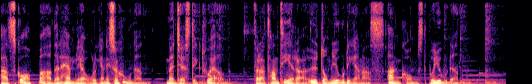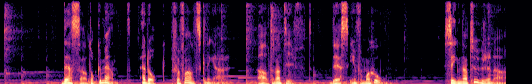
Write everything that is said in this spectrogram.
att skapa den hemliga organisationen Majestic 12 för att hantera utomjordingarnas ankomst på jorden. Dessa dokument är dock förfalskningar, alternativt desinformation. Signaturerna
